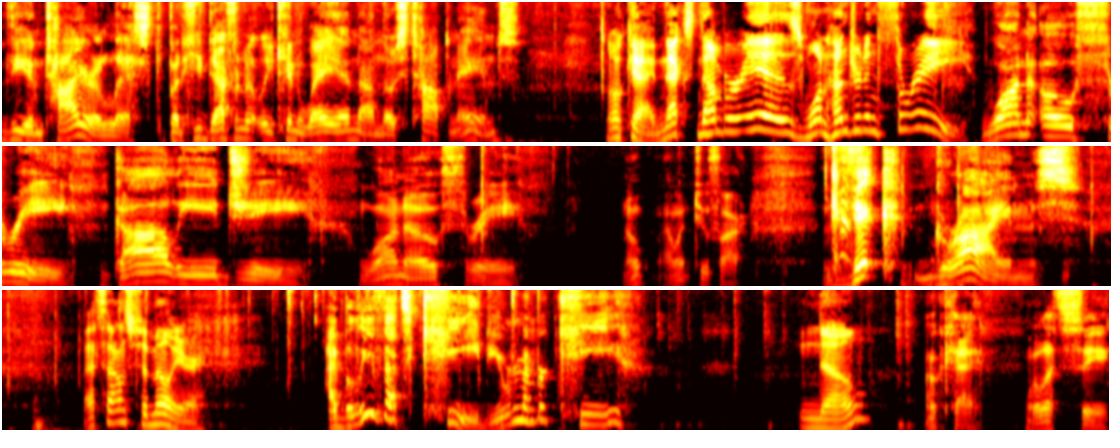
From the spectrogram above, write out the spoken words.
the entire list, but he definitely can weigh in on those top names. Okay, next number is 103. 103. Golly gee. 103. Nope, I went too far. Vic Grimes. That sounds familiar. I believe that's Key. Do you remember Key? No? Okay. Well, let's see.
